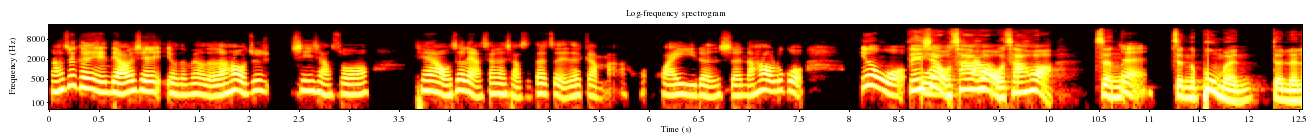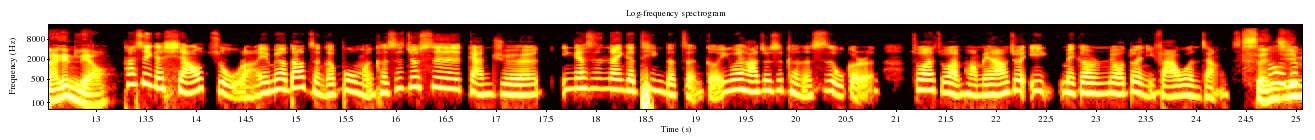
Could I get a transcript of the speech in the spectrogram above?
然后就跟你聊一些有的没有的，然后我就心里想说，天啊，我这两三个小时在这里在干嘛？怀疑人生。然后如果因为我等一下，我插话，我插话，整对。整个部门的人来跟你聊，它是一个小组啦，也没有到整个部门，可是就是感觉应该是那个 team 的整个，因为他就是可能四五个人坐在主管旁边，然后就一每个人都对你发问这样子。神经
